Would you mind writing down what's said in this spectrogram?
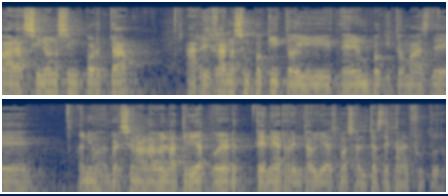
para si no nos importa arriesgarnos un poquito y tener un poquito más de ánimo de inversión a la volatilidad, poder tener rentabilidades más altas de cara al futuro.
